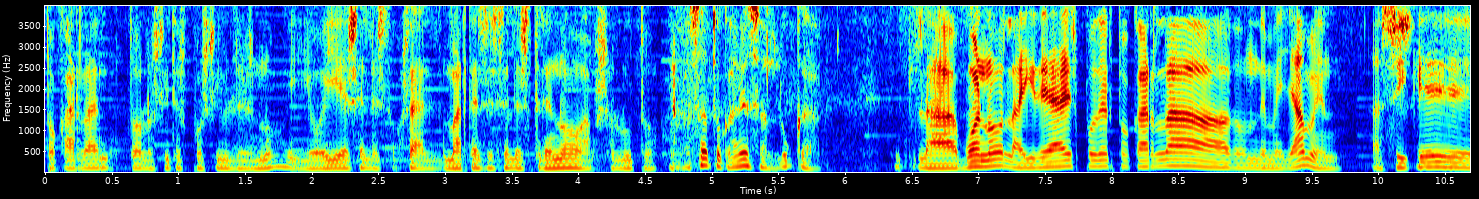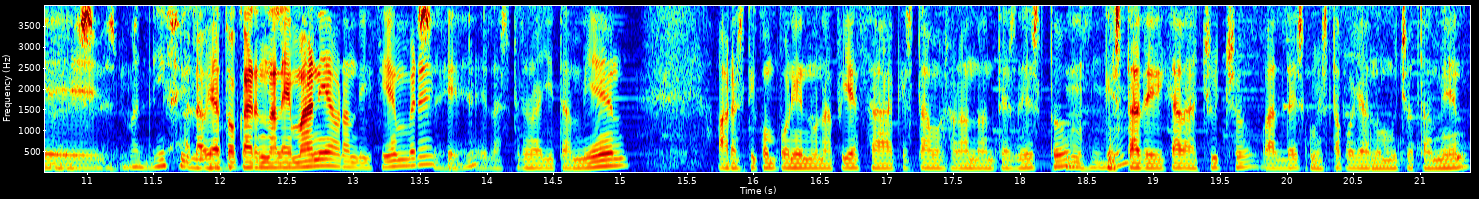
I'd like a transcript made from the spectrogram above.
tocarla en todos los sitios posibles, ¿no? Y hoy es el, o sea, el martes es el estreno absoluto. ¿Me vas a tocar en Sanlúcar? La, bueno, la idea es poder tocarla donde me llamen. Así que es magnífico. la voy a tocar en Alemania ahora en diciembre, que la estreno allí también. Ahora estoy componiendo una pieza que estábamos hablando antes de esto, que está dedicada a Chucho Valdés, que me está apoyando mucho también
